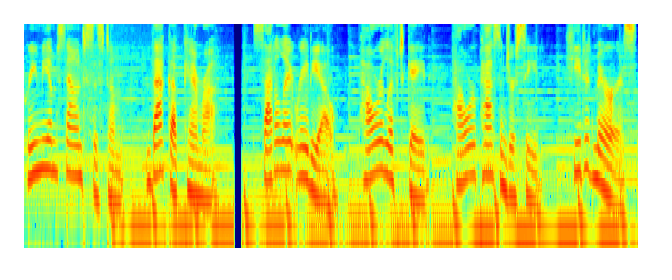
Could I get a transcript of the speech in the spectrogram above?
premium sound system, backup camera, satellite radio, power liftgate, power passenger seat, heated mirrors.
